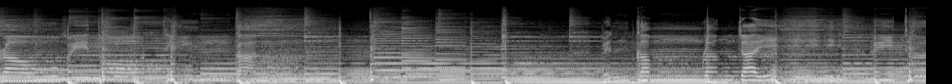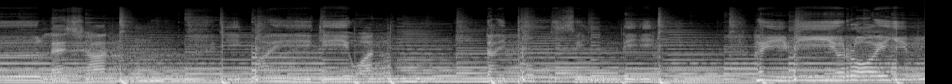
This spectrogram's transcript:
เราไม่ทอดทิ้งกัน เป็นกำลังใจให้เธอและฉัน อีกไม่กี่วัน ได้พบสิ่งดี ให้มีรอยยิ้ม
